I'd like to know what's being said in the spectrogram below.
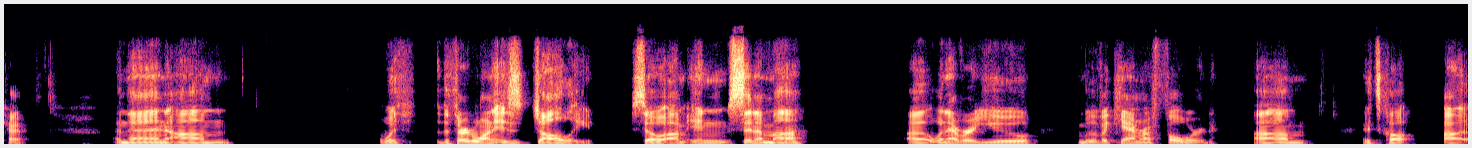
Okay. And then um with the third one is dolly. So um in cinema, uh whenever you move a camera forward, um it's called uh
